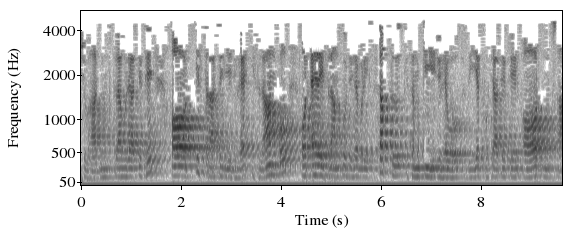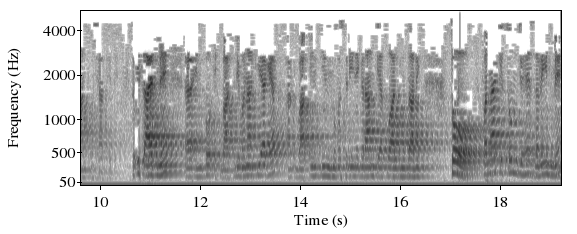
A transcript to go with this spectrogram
شبہات میں مبتلا ہو جاتے تھے۔ اور اس طرح سے یہ جو ہے ہے اسلام کو اور اہل اسلام کو جو ہے بڑی سخت قسم کی جو ہے وہ اذیت پہنچاتے تھے اور نقصان پہنچاتے تھے۔ تو اس آیت میں ان کو اس بات بھی منع کیا گیا۔ ان مبصرین کرام کے اقوال کے مطابق تو فرما کہ تم جو ہے زمین میں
